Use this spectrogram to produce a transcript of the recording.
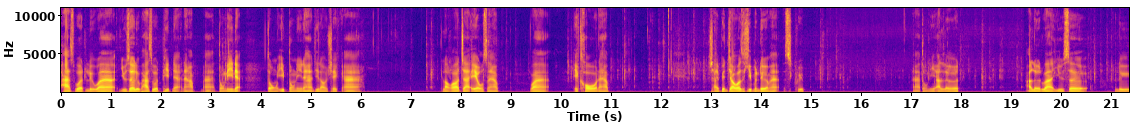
password หรือว่า user หรือ password ผิดเนี่ยนะครับ อ่า ตรงนี้เนี่ย ตรง if ตรงนี้นะฮะที่เราเช็ค อ่า เราก็จะ else นะครับ ว่า echo นะครับ ใช้เป็น javascript เหมือนเดิมฮะ script อ่า ตรงนี้ alert alert ว่า user หรือ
